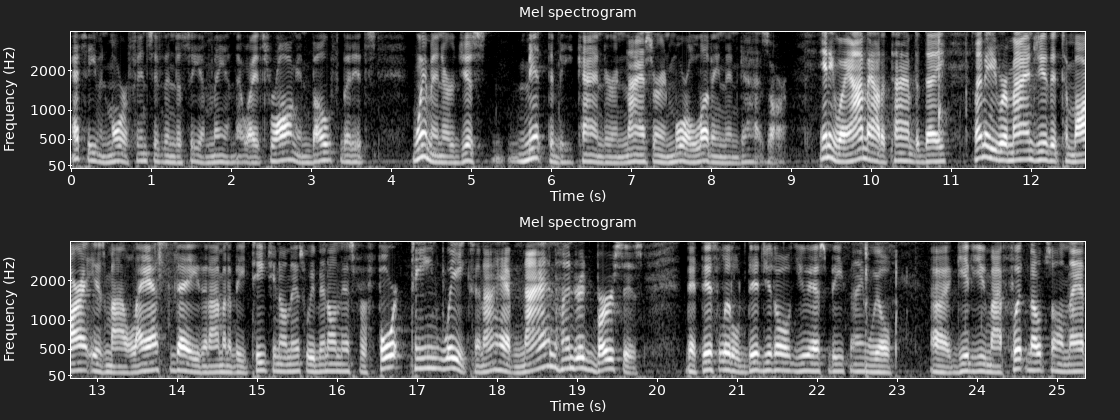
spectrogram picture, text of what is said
that's even more offensive than to see a man that way. It's wrong in both, but it's women are just meant to be kinder and nicer and more loving than guys are. Anyway, I'm out of time today. Let me remind you that tomorrow is my last day that I'm going to be teaching on this. We've been on this for 14 weeks, and I have 900 verses that this little digital USB thing will uh, give you my footnotes on that.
